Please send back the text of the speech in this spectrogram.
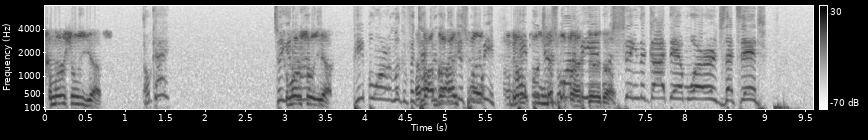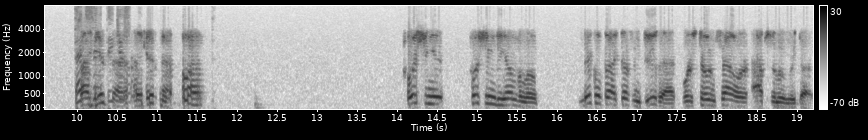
Commercially, yes. Okay. So you Commercially, yes. People aren't looking for technical. They just want to be. People just want to be able to sing the goddamn words. That's it. That's it. They just. I get that. But pushing it, pushing the envelope, Nickelback doesn't do that. Where Stone Sour absolutely does.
